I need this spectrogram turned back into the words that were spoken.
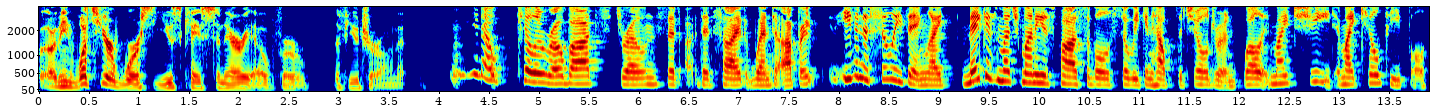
I mean, what's your worst use case scenario for the future on it? You know, killer robots, drones that that decide when to operate. Even a silly thing like make as much money as possible so we can help the children. Well, it might cheat, it might kill people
